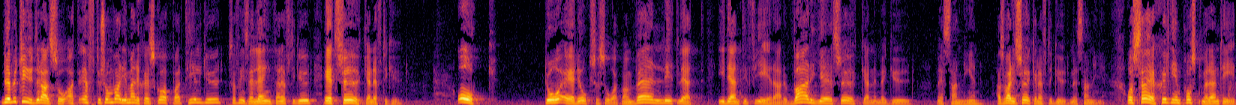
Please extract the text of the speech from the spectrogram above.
Det betyder alltså att eftersom varje människa är skapad till Gud så finns en längtan efter Gud, ett sökande efter Gud. Och då är det också så att man väldigt lätt identifierar varje sökande med Gud med sanningen. Alltså varje sökande efter Gud med sanningen. Och särskilt i en postmodern tid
